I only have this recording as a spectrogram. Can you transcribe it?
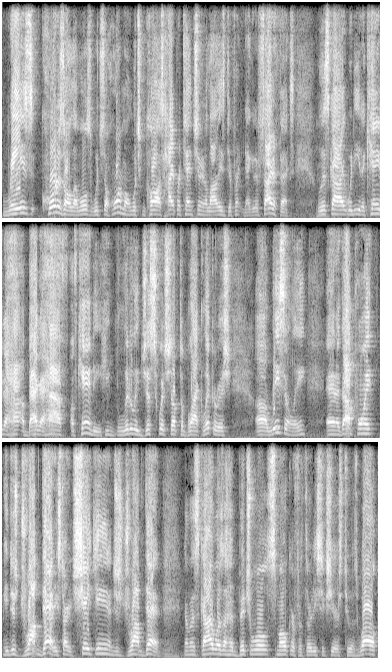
raise cortisol levels, which is a hormone which can cause hypertension and a lot of these different negative side effects. Well, this guy would eat a candy to ha- a bag of half of candy. He literally just switched up to black licorice uh, recently, and at that point, he just dropped dead. He started shaking and just dropped dead. Now, this guy was a habitual smoker for 36 years too, as well,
